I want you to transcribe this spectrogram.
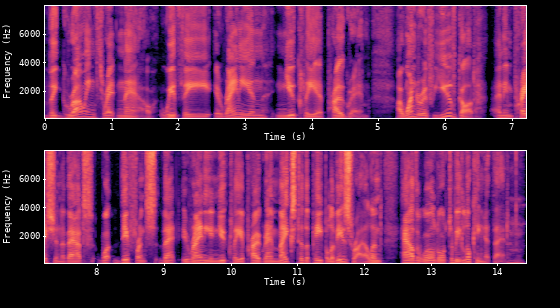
the growing threat now with the Iranian nuclear program. I wonder if you've got an impression about what difference that Iranian nuclear program makes to the people of Israel and how the world ought to be looking at that. Mm.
